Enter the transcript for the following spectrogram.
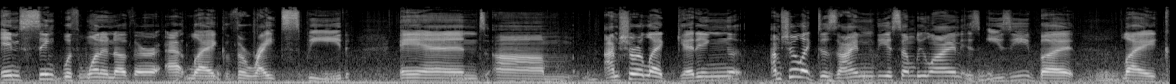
in sync with one another at like the right speed. And um, i'm sure like getting i'm sure like designing the assembly line is easy but like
